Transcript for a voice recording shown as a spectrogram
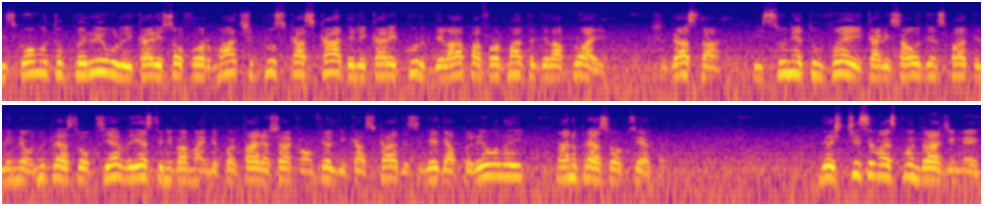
e zgomotul pârâului care s-a format și plus cascadele care curg de la apa formată de la ploaie. Și de asta e sunetul văii care se aude în spatele meu. Nu prea se observă, este undeva mai în depărtare, așa ca un fel de cascadă, se vede a pârâului, dar nu prea se observă. Deci ce să vă spun, dragii mei?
